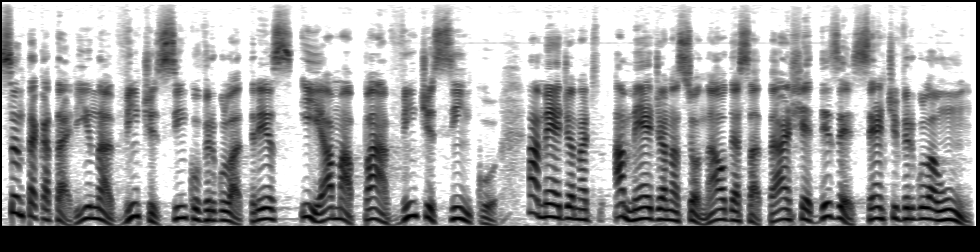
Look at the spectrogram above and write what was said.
Santa Catarina, 25,3 e Amapá, 25. A média, a média nacional dessa taxa é 17,1.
